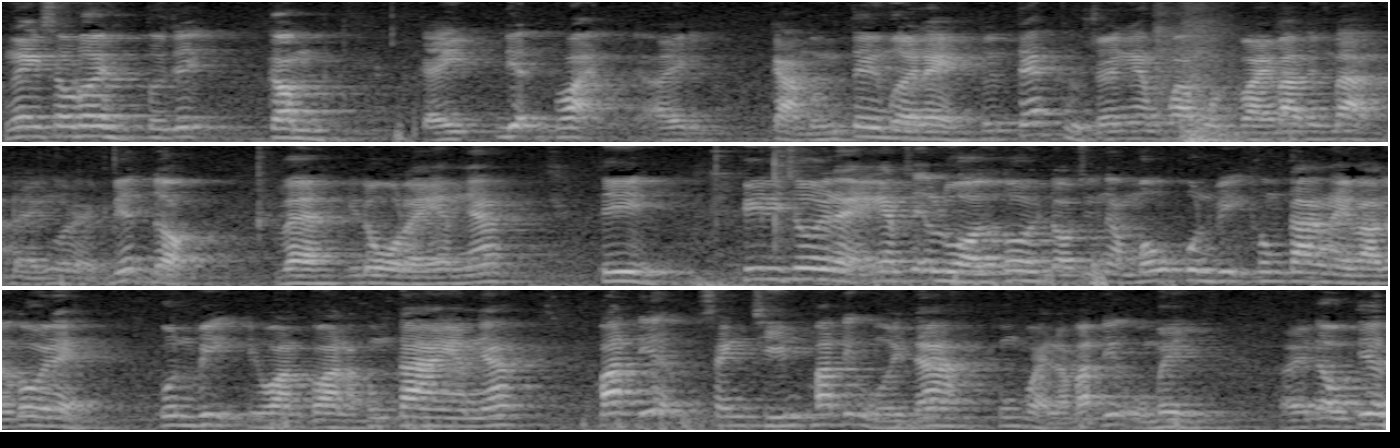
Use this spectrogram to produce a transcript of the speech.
Ngay sau đây tôi sẽ cầm cái điện thoại ấy, cảm ứng T10 này tôi test thử cho anh em qua một vài ba tiếng bạc để anh có thể biết được về cái đồ này em nhé thì khi đi chơi này anh em sẽ lùa cho tôi đó chính là mẫu quân vị không tang này vào cho tôi này. Quân vị thì hoàn toàn là không tang em nhé bát đĩa xanh chín bát đĩa của người ta không phải là bát đĩa của mình. Đấy đầu tiên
